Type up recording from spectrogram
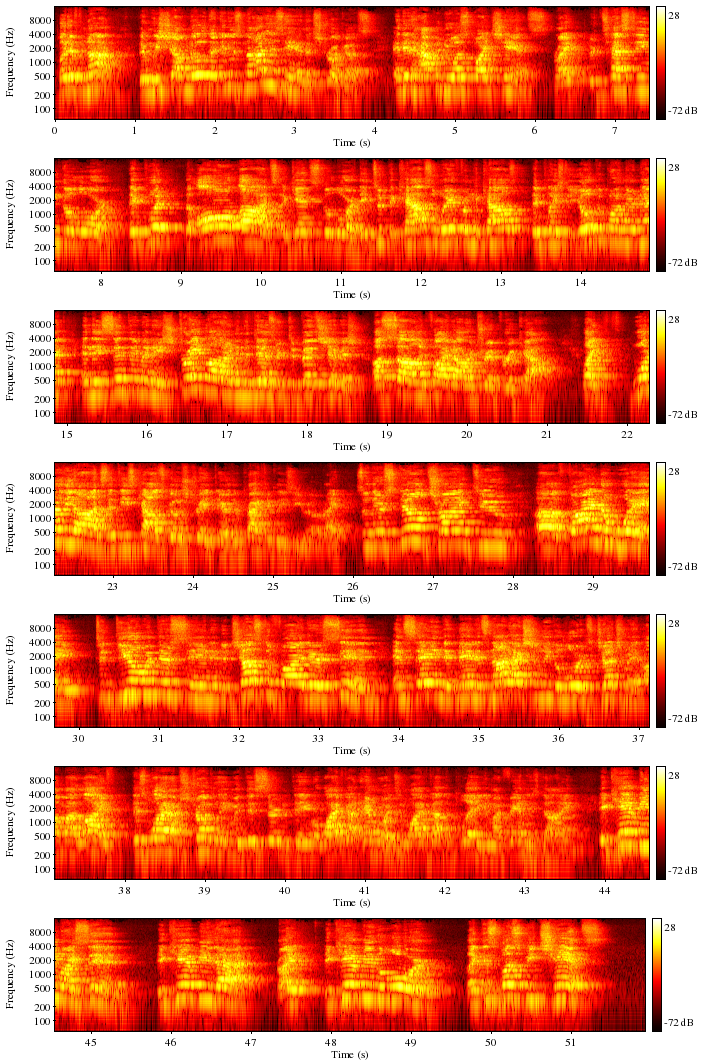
but if not, then we shall know that it is not his hand that struck us, and it happened to us by chance right? They're testing the Lord. They put the, all odds against the Lord. They took the calves away from the cows, they placed a yoke upon their neck, and they sent them in a straight line in the desert to Beth Shemesh, a solid five hour trip for a cow. Like, what are the odds that these cows go straight there? They're practically zero, right? So they're still trying to uh, find a way to deal with their sin and to justify their sin and saying that, man, it's not actually the Lord's judgment on my life. This is why I'm struggling with this certain thing, or why I've got hemorrhoids, and why I've got the plague, and my family's dying. It can't be my sin. It can't be that, right? It can't be the Lord. Like, this must be chance.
